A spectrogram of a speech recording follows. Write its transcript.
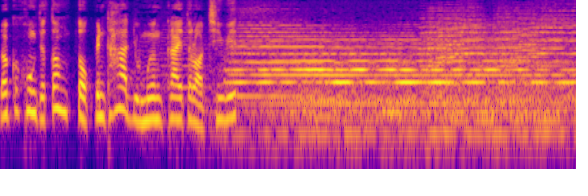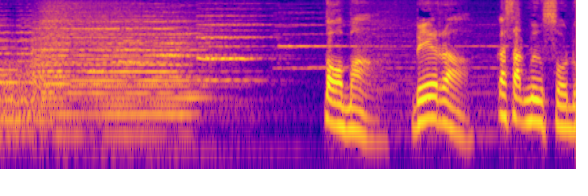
เราก็คงจะต้องตกเป็นทาสอยู่เมืองไกลตลอดชีวิต ต่อมาเบรากษัตริย์เมืองโซโด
